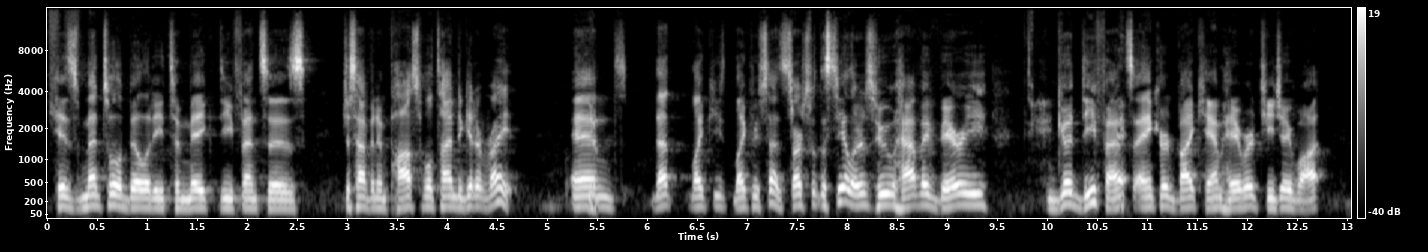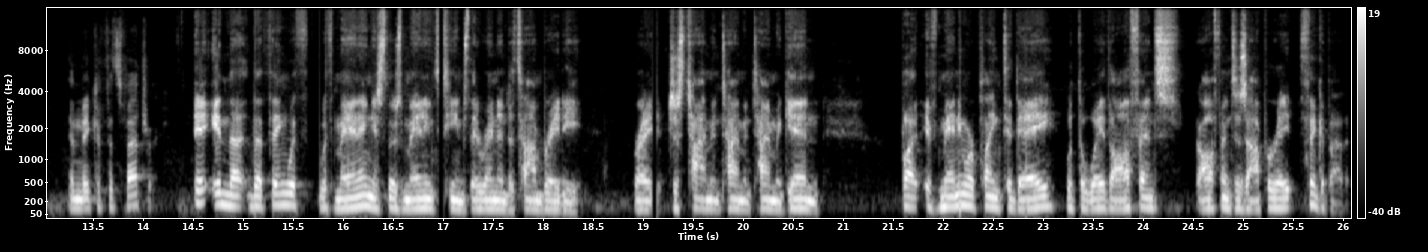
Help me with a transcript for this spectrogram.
his mental ability to make defenses just have an impossible time to get it right. And yep. that, like you like we said, starts with the Steelers, who have a very good defense anchored by Cam Heyward, TJ Watt, and Minkah Fitzpatrick. In the the thing with with Manning is those Manning teams they ran into Tom Brady, right? Just time and time and time again. But if Manning were playing today with the way the offense offenses operate, think about it.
